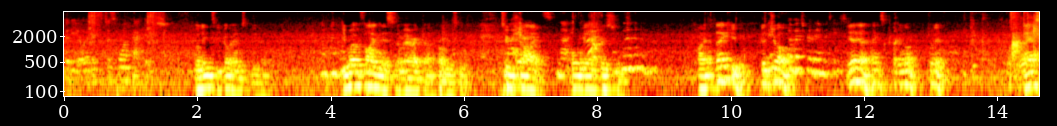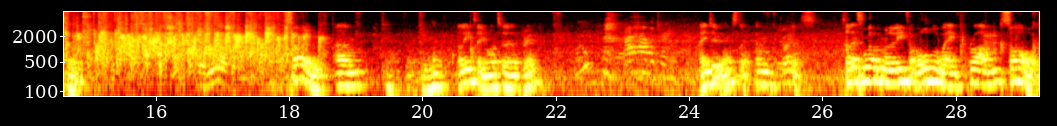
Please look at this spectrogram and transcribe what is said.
video, and it's just one package. Lolita, you've got to interview her. You won't find this in America, I promise you. Too shy. All gay Christians. All right, thank you. Good Thank job. you so much for the invitation. Yeah, yeah, thanks for coming on. Brilliant. Excellent. So, um, Lolita, you want to drink? I have a drink. I do, excellent. Come join us. So let's welcome Lolita all the way from Seoul. Woo!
